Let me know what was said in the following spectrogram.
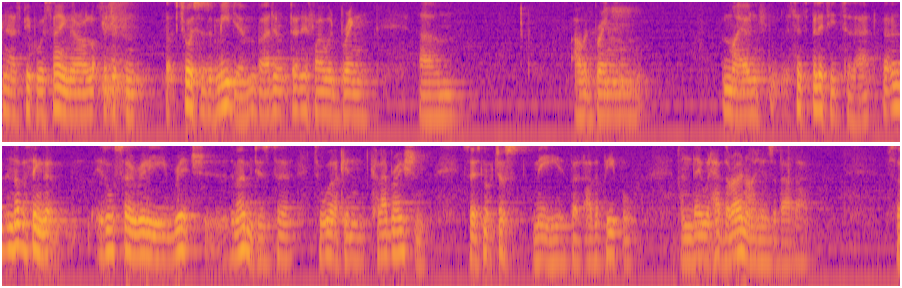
you know, as people were saying, there are lots of different choices of medium. But I don't, don't know if I would bring, um, I would bring my own sensibility to that. But another thing that is also really rich at the moment is to, to work in collaboration. So it's not just me, but other people, and they would have their own ideas about that. So,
